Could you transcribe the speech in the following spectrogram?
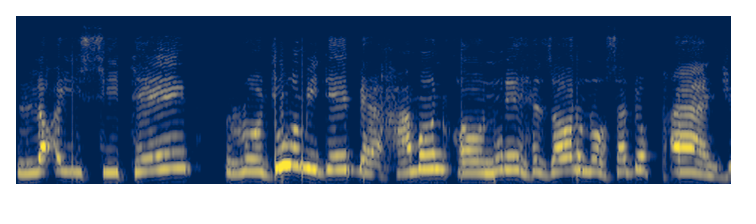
لایسیته رجوع میده به همان قانون 1905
